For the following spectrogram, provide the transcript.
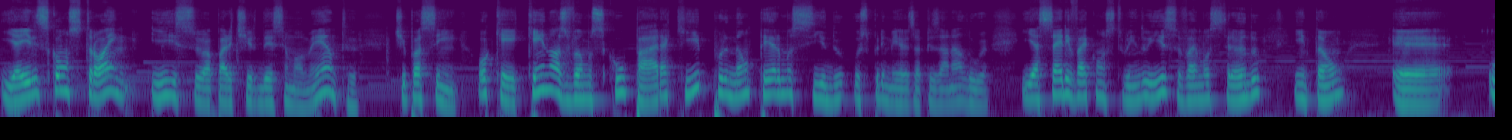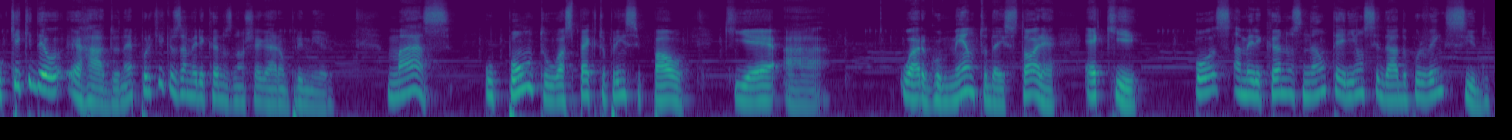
E aí eles constroem isso a partir desse momento, tipo assim, ok, quem nós vamos culpar aqui por não termos sido os primeiros a pisar na Lua? E a série vai construindo isso, vai mostrando, então, é, o que que deu errado, né? Por que, que os americanos não chegaram primeiro? Mas o ponto, o aspecto principal, que é a, o argumento da história, é que os americanos não teriam se dado por vencido.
